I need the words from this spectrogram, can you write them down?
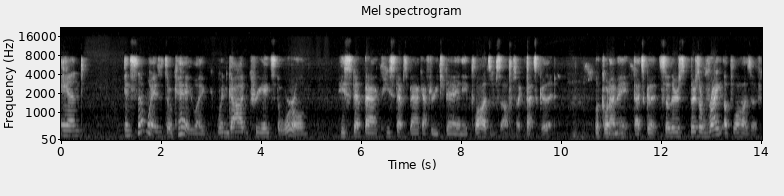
and in some ways, it's okay. Like when God creates the world, he step back. He steps back after each day and he applauds himself. He's like, "That's good. Look what I made. That's good." So there's there's a right applause of,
